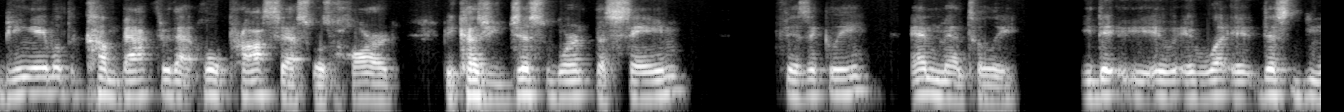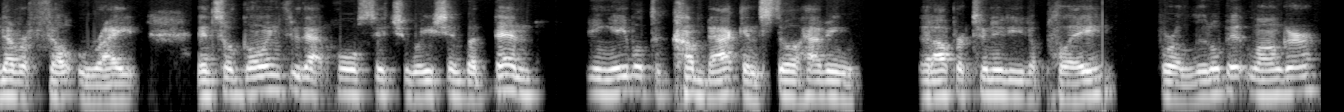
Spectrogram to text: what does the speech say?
being able to come back through that whole process was hard because you just weren't the same physically and mentally. You did it, it it just never felt right, and so going through that whole situation, but then being able to come back and still having that opportunity to play for a little bit longer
